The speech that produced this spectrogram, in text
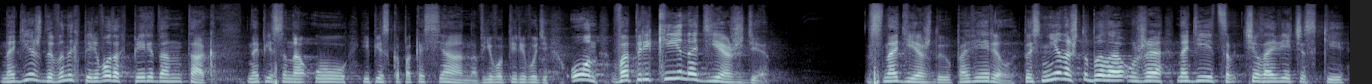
надежды в иных переводах передан так. Написано у епископа Кассиана в его переводе. Он вопреки надежде, с надеждой поверил. То есть не на что было уже надеяться человечески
